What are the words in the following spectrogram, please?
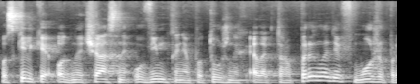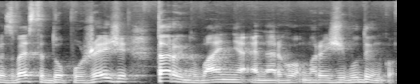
оскільки одночасне увімкнення потужних електроприладів може призвести до пожежі та руйнування енергомережі будинку.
